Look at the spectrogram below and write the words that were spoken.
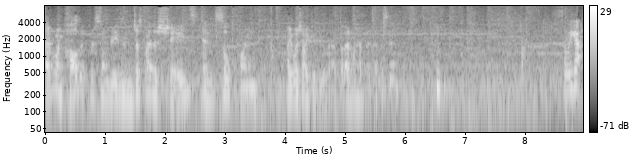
Everyone called it for some reason just by the shades, and it's so funny. I wish I could do that, but I don't have that type of skill. So we got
